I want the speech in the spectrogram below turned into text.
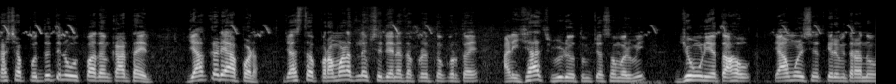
कशा पद्धतीने उत्पादन काढता येईल याकडे आपण जास्त प्रमाणात लक्ष देण्याचा प्रयत्न करतो आहे आणि ह्याच व्हिडिओ तुमच्यासमोर मी घेऊन येत आहो. त्यामुळे शेतकरी मित्रांनो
